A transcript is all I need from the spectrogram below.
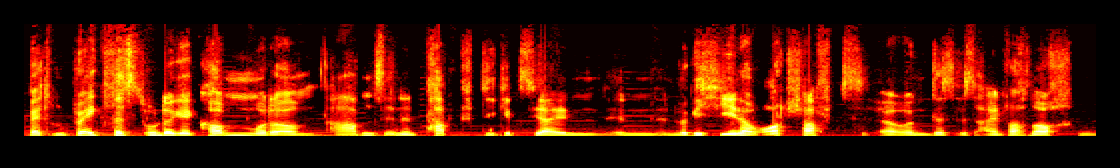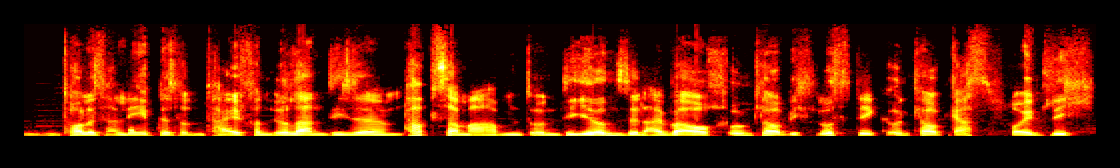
Bed and Breakfast untergekommen oder abends in den Pub. Die gibt es ja in, in, in, wirklich jeder Ortschaft äh, und das ist einfach noch ein tolles Erlebnis und ein Teil von Irland, diese Pubs am Abend. Und die Iren sind einfach auch unglaublich lustig, unglaublich gastfreundlich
